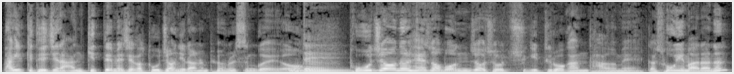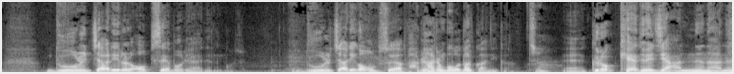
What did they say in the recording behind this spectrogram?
딱 이렇게 되지는 않기 때문에 제가 도전이라는 표현을 쓴 거예요. 네. 도전을 해서 먼저 저축이 들어간 다음에, 그러니까 소위 말하는 누울 자리를 없애버려야 되는 거죠. 누울 자리가 없어야 발을 발을 못 못 뻗을 뻗- 거 아니까. 그렇죠. 예, 그렇게 되지 않는 한은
